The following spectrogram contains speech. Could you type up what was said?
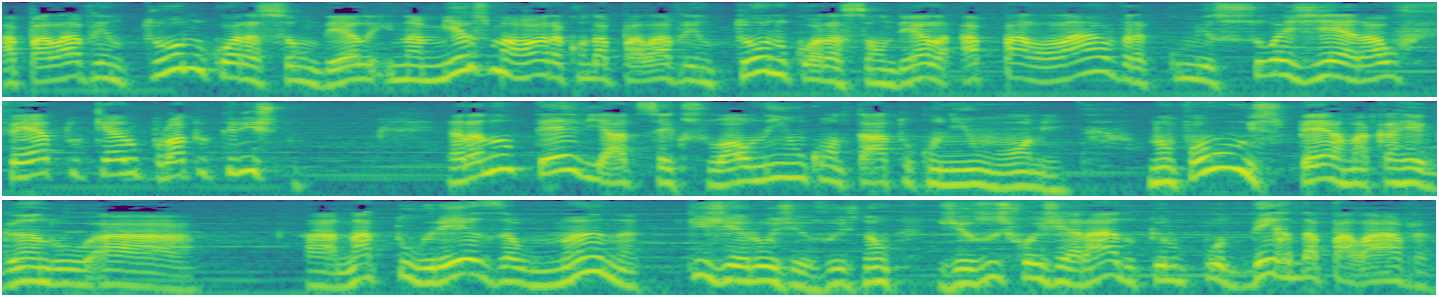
a palavra entrou no coração dela e na mesma hora, quando a palavra entrou no coração dela, a palavra começou a gerar o feto que era o próprio Cristo. Ela não teve ato sexual, nenhum contato com nenhum homem. Não foi um esperma carregando a, a natureza humana que gerou Jesus, não. Jesus foi gerado pelo poder da palavra.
